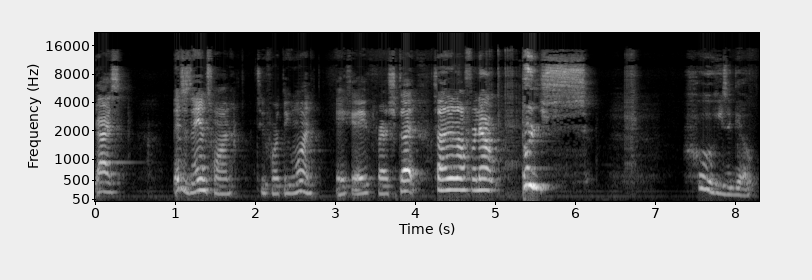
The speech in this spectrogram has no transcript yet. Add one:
guys, this is Antwan two four three one, aka Fresh Cut, signing off for now. Peace. Whew, he's a goat.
